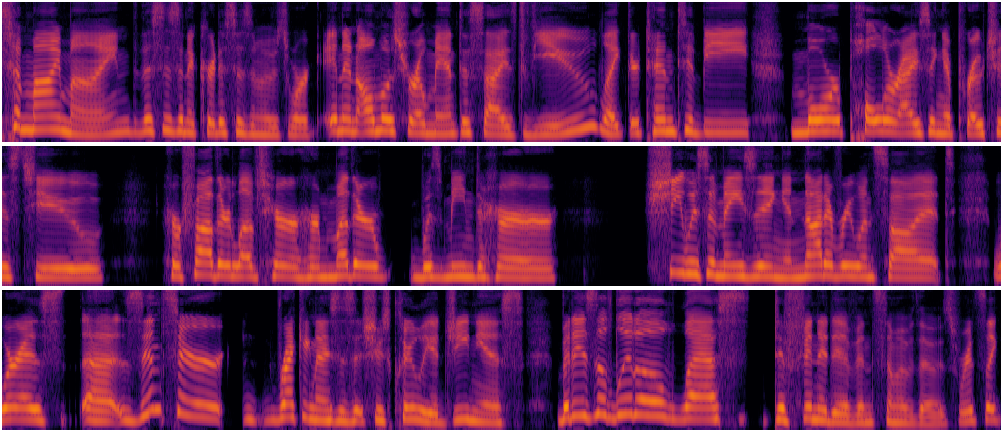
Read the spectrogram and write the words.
to my mind, this isn't a criticism of his work, in an almost romanticized view. Like there tend to be more polarizing approaches to her father loved her, her mother was mean to her, she was amazing, and not everyone saw it. Whereas uh, Zinsser recognizes that she was clearly a genius, but is a little less definitive in some of those, where it's like,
